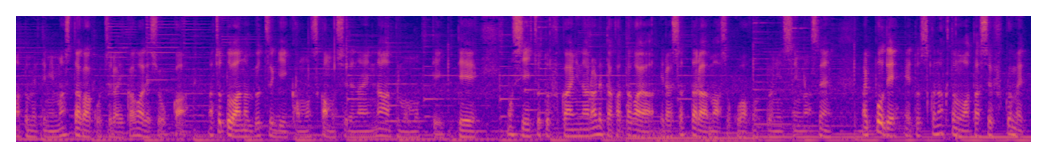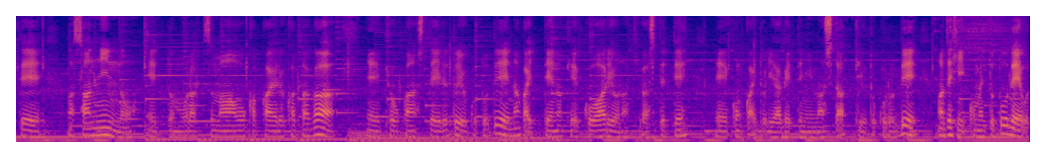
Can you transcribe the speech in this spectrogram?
まとめてみましたがこちらいかがでしょうか、まあ、ちょっとあの物議かもすかもしれないなとも思っていてもしちょっと不快になられた方がいらっしゃったら、まあ、そこは本当にすいません。ま、一方で、えっと、少なくとも私含めて、まあ、3人の、えっと、モラ妻を抱える方が、えー、共感しているということでなんか一定の傾向あるような気がしてて、えー、今回取り上げてみましたっていうところで、まあ、ぜひコメント等で教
